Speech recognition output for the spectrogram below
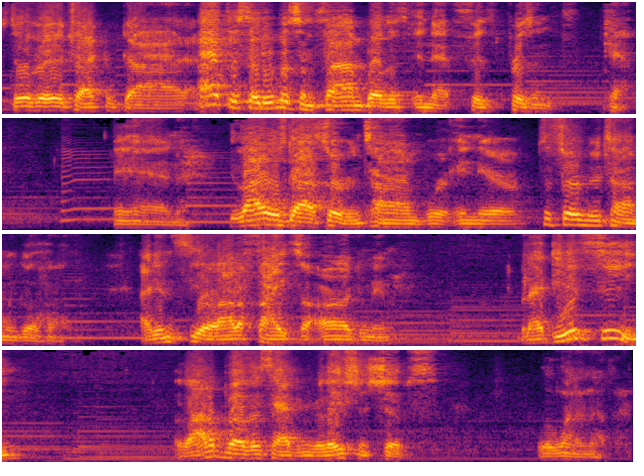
Still a very attractive guy. I have to say, there was some fine brothers in that prison camp. And a lot of those guys serving time were in there to serve their time and go home. I didn't see a lot of fights or argument, but I did see a lot of brothers having relationships with one another.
